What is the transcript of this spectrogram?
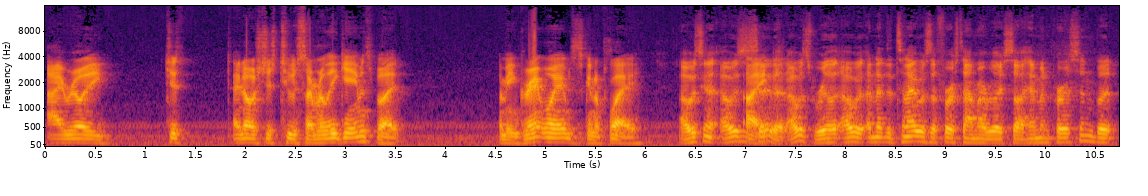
I really just I know it's just two summer league games, but I mean Grant Williams is going to play. I was gonna I was gonna say that I was really I was and tonight was the first time I really saw him in person, but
